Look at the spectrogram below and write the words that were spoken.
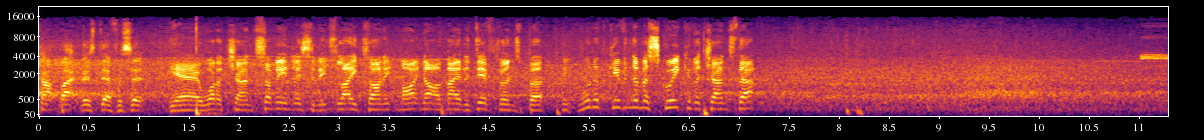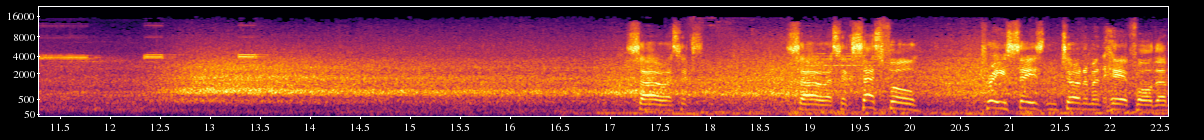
cut back this deficit. Yeah, what a chance. I mean, listen, it's late on, it might not have made a difference, but it would have given them a squeak of a chance, that. So a, so a successful pre-season tournament here for them.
